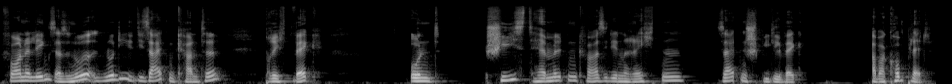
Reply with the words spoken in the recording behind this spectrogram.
vorne links, also nur, nur die, die Seitenkante bricht weg und schießt Hamilton quasi den rechten Seitenspiegel weg. Aber komplett.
